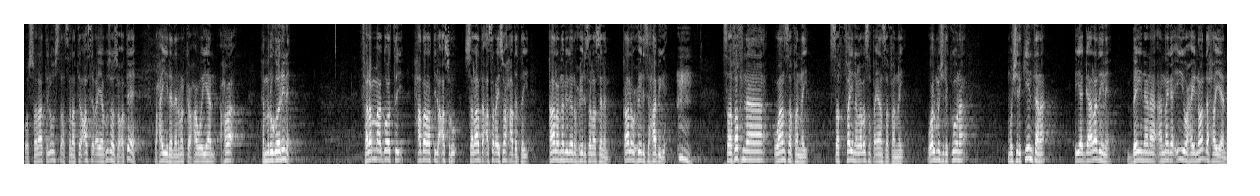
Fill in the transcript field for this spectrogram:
wasalaati alwusta salaat alcasr ayaa ku soo socotee. Waxay falamaa goortay xadarat ilcasru salaada casr ay soo xaadirtay qaala nabigan wuxuu yidhi sal slm qaala wuxuu yidhi saxaabige safafnaa waan safannay safayna laba saf ayaan safannay waalmushrikuuna mushrikiintana iyo gaaladiina baynanaa annaga iyo waxay noo dhexeeyaan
